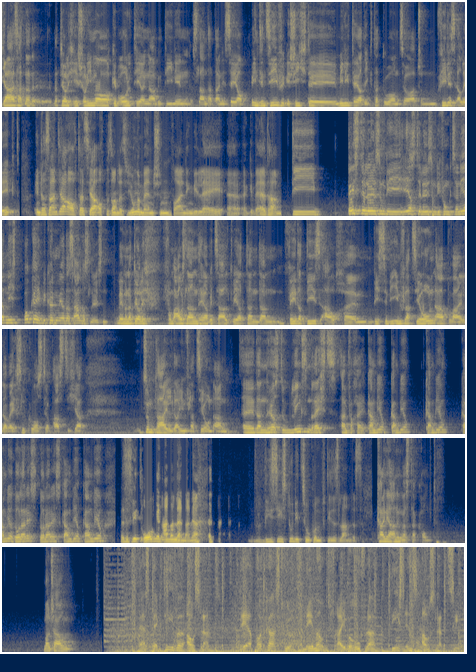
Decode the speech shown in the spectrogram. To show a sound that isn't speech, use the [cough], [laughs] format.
Ja, es hat natürlich schon immer gebrodelt hier in Argentinien. Das Land hat eine sehr intensive Geschichte, Militärdiktatur und so, hat schon vieles erlebt. Interessant ja auch, dass ja auch besonders junge Menschen, vor allen Dingen Millet, äh, gewählt haben. Die beste Lösung, die erste Lösung, die funktioniert nicht. Okay, wie können wir das anders lösen? Wenn man natürlich vom Ausland her bezahlt wird, dann, dann federt dies auch ähm, ein bisschen die Inflation ab, weil der Wechselkurs, der passt sich ja zum Teil der Inflation an. Äh, dann hörst du links und rechts einfach äh, Cambio, Cambio, Cambio, Cambio, Dollares, Dollares, Cambio, Cambio. Das ist wie Drogen in anderen Ländern, ja? [laughs] Wie siehst du die Zukunft dieses Landes? Keine Ahnung, was da kommt. Mal schauen. Perspektive Ausland. Der Podcast für Unternehmer und Freiberufler, die es ins Ausland zieht.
